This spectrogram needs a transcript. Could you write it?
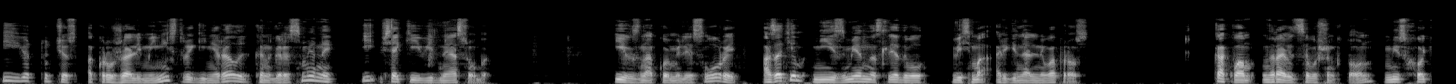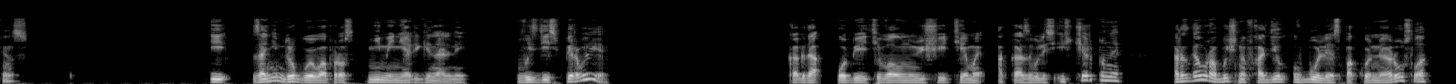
и ее тотчас окружали министры, генералы, конгрессмены и всякие видные особы. Их знакомили с Лорой, а затем неизменно следовал весьма оригинальный вопрос. «Как вам нравится Вашингтон, мисс Хокинс?» И за ним другой вопрос, не менее оригинальный. «Вы здесь впервые?» Когда обе эти волнующие темы оказывались исчерпаны, разговор обычно входил в более спокойное русло,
